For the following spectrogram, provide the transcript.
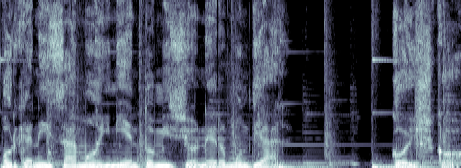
Organiza Movimiento Misionero Mundial. Coisco.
